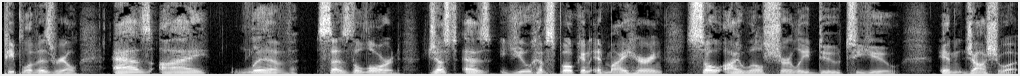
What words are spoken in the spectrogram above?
people of Israel, as I live, says the Lord, just as you have spoken in my hearing, so I will surely do to you. In Joshua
